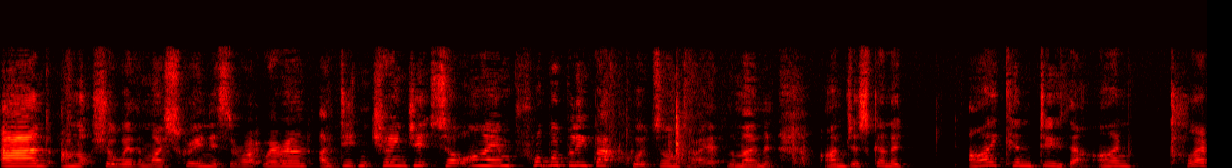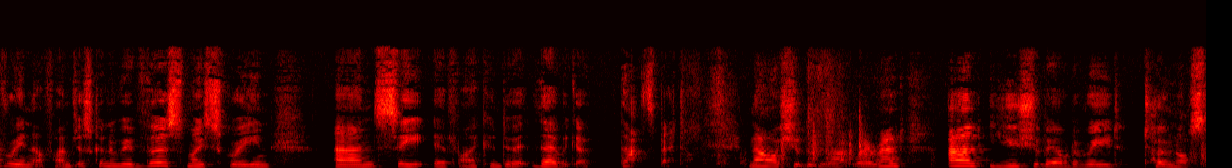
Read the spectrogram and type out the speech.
And I'm not sure whether my screen is the right way around. I didn't change it, so I am probably backwards, aren't I, at the moment? I'm just going to, I can do that. I'm clever enough. I'm just going to reverse my screen and see if I can do it. There we go. That's better. Now I should be the right way around. And you should be able to read tonos.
